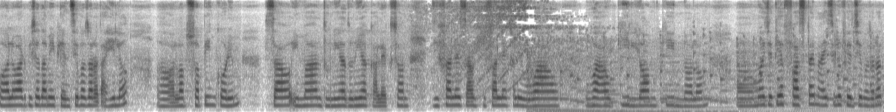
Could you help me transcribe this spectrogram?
খোৱা লোৱাৰ পিছত আমি ফেঞ্চি বজাৰত আহিলোঁ। আহ, অলপ শ্বপিং কৰিম। চাওঁ ইমান ধুনীয়া ধুনীয়া কালেকশ্যন যিফালে চাওঁ সিফালে খালি ৱাও ৱাও কি ল'ম কি নল'ম। মই যেতিয়া ফাৰ্ষ্ট টাইম আহিছিলোঁ ফেঞ্চি বজাৰত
